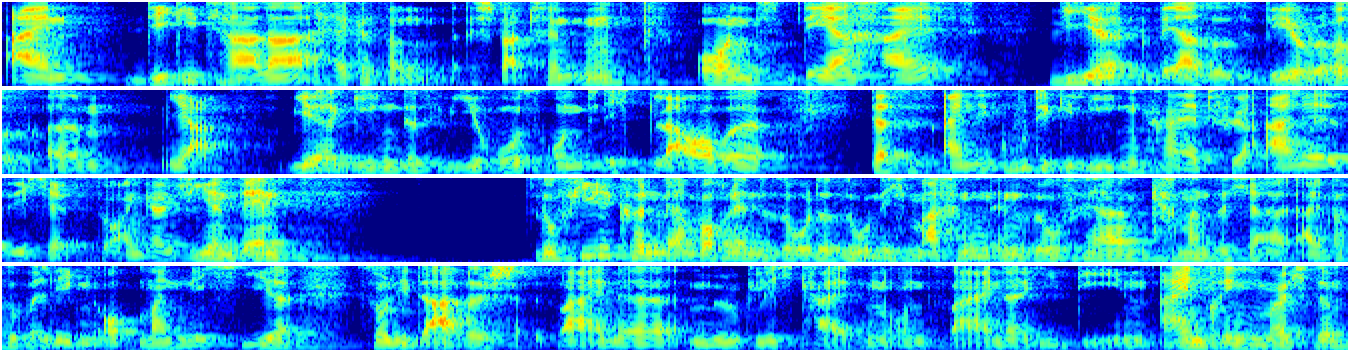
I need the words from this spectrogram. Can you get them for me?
ein digitaler Hackathon stattfinden und der heißt Wir versus Virus. Ähm, ja, wir gegen das Virus und ich glaube, das ist eine gute Gelegenheit für alle, sich jetzt zu engagieren, denn so viel können wir am Wochenende so oder so nicht machen. Insofern kann man sich ja einfach überlegen, ob man nicht hier solidarisch seine Möglichkeiten und seine Ideen einbringen möchte.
